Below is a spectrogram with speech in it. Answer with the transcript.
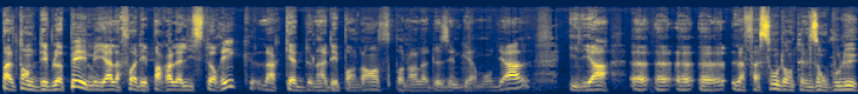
pas le temps de développer, mais il y a à la fois des parallèles historiques, la quête de l'indépendance pendant la Deuxième Guerre mondiale, il y a euh, euh, euh, la façon dont elles ont voulu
